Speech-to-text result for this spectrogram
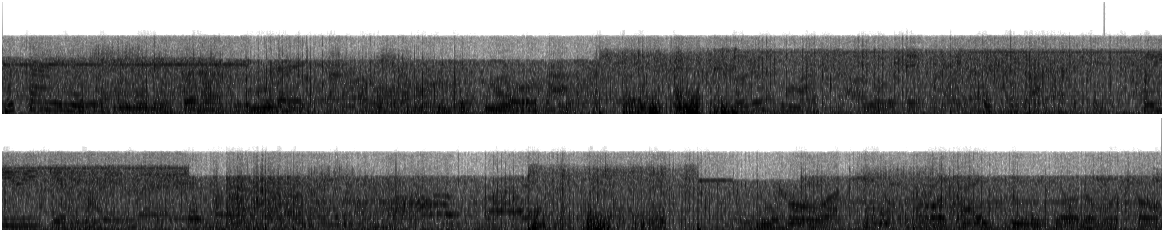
世界の国々との信頼関係を築くような努力も必要で大切だという意見もあります。日本は憲法第9条のもと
